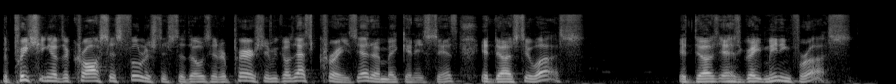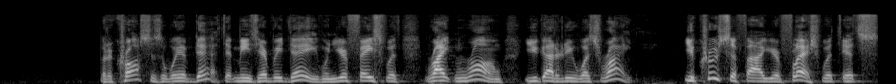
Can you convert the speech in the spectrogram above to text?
The preaching of the cross is foolishness to those that are perishing because that's crazy. That doesn't make any sense. It does to us. It does. It has great meaning for us. But a cross is a way of death. That means every day when you're faced with right and wrong, you got to do what's right. You crucify your flesh with its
